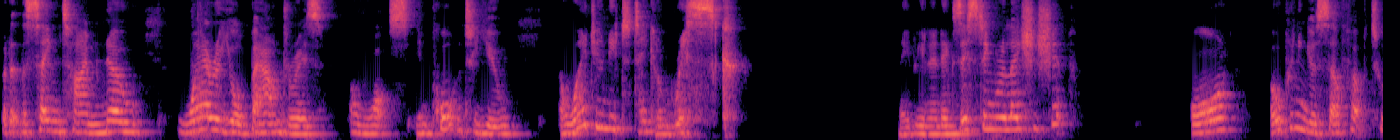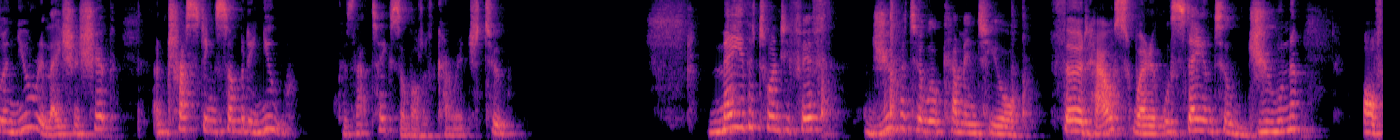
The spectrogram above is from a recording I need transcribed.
but at the same time, know where are your boundaries and what's important to you and where do you need to take a risk? Maybe in an existing relationship or opening yourself up to a new relationship and trusting somebody new, because that takes a lot of courage too. May the 25th, Jupiter will come into your third house where it will stay until June of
